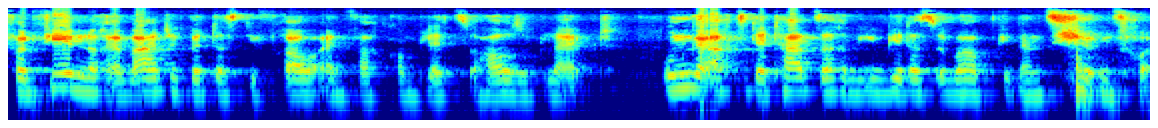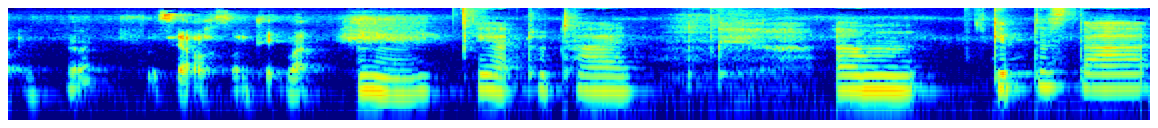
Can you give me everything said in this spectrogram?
von vielen noch erwartet wird, dass die Frau einfach komplett zu Hause bleibt. Ungeachtet der Tatsache, wie wir das überhaupt finanzieren sollen. Ne? Das ist ja auch so ein Thema. Mhm. Ja, total. Ähm, gibt es da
